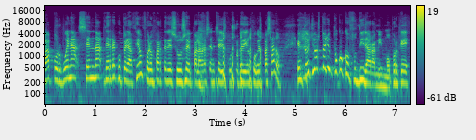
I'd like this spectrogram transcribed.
va por buena senda de recuperación. Fueron parte de sus eh, palabras en ese discurso que dio el jueves pasado. Entonces yo estoy un poco confundida ahora mismo, porque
